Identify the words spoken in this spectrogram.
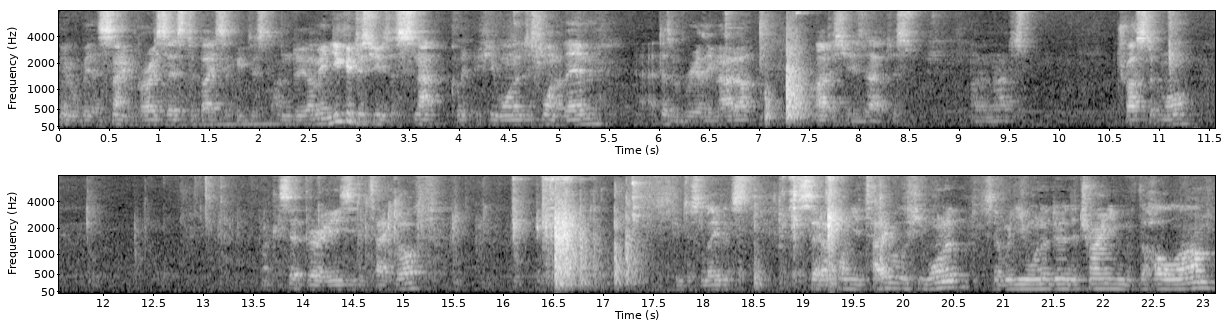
it'll be the same process to basically just undo. I mean, you could just use a snap clip if you wanted, just one of them. Uh, it doesn't really matter. I just use that, just, I don't know, just trust it more. Like I said, very easy to take off. Can just leave it set up on your table if you wanted. So when you want to do the training with the whole arm,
